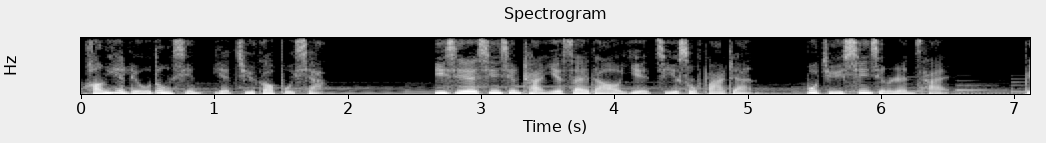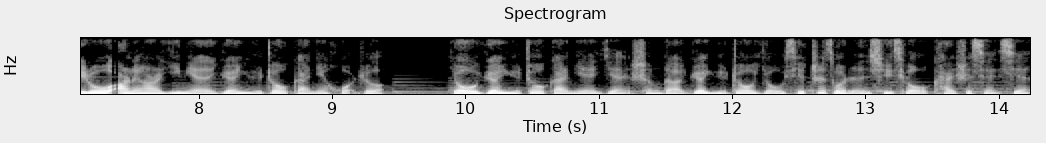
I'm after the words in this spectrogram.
行业流动性也居高不下。一些新兴产业赛道也急速发展，布局新型人才，比如2021年元宇宙概念火热。由元宇宙概念衍生的元宇宙游戏制作人需求开始显现，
